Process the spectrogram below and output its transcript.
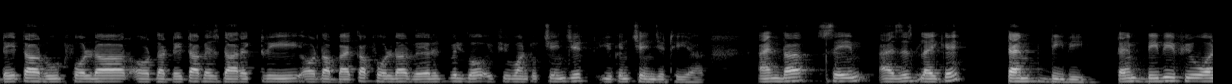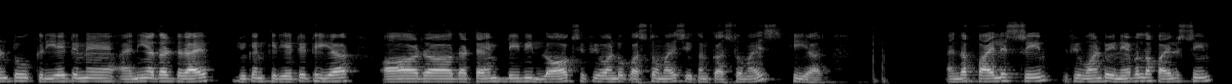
data root folder or the database directory or the backup folder where it will go if you want to change it you can change it here. And the same as is like a temp db temp db if you want to create in a, any other drive you can create it here or uh, the temp db logs if you want to customize you can customize here. And the file stream if you want to enable the file stream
